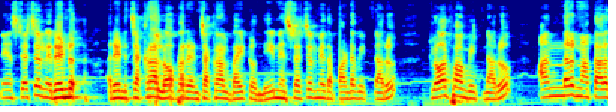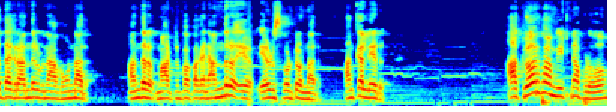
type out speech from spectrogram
నేను స్ట్రెచర్ మీద రెండు రెండు చక్రాలు లోపల రెండు చక్రాలు బయట ఉంది. నేను స్ట్రెచర్ మీద పండ పెట్టినారు. క్లోర్ఫామ్ పెట్టినారు. అందరూ నా తల దగ్గర అందరూ నా ఉన్నారు. అందరూ మాటల పాప కానీ అందరూ ఏ- ఏడుచుకుంటూ ఉన్నారు. అంకల్ లేరు. ఆ క్లోర్ఫామ్ పెట్టినప్పుడు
